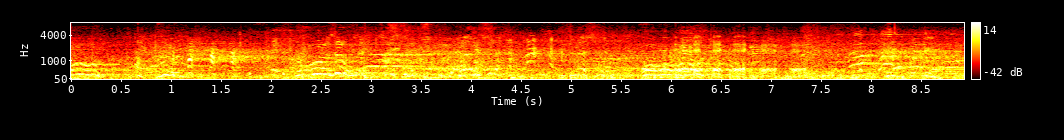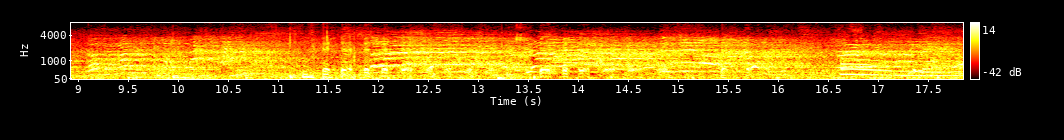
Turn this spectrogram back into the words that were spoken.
Oh, man.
